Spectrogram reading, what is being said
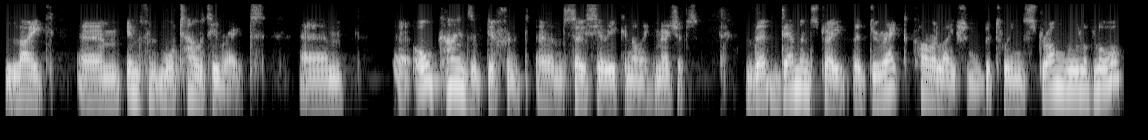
like um, infant mortality rates, um, uh, all kinds of different um, socioeconomic measures that demonstrate the direct correlation between strong rule of law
